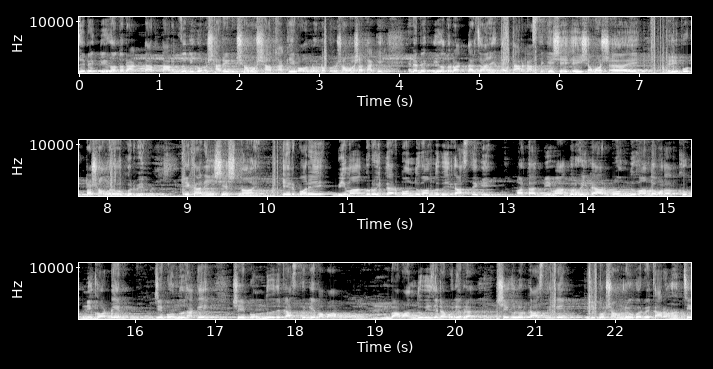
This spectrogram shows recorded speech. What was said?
যে ব্যক্তিগত ডাক্তার, তার যদি কোনো শারীরিক সমস্যা থাকে বা অন্য কোনো সমস্যা থাকে, এটা ব্যক্তিগত ডাক্তার জানে, তাই তার কাছ থেকে সে এই সমস্যা, এই রিপোর্টটা সংগ্রহ করবে। এখানেই শেষ নয়। এরপরে বিমা গ্রহীতার বন্ধু বান্ধবীর কাছ থেকে, অর্থাৎ বিমা গ্রহীতার বন্ধু বান্ধব অর্থাৎ খুব নিকটের যে বন্ধু থাকে, সেই বন্ধুদের কাছ থেকে বা বান্ধবী যেটা বলি আমরা, সেগুলোর কাছ থেকে রিপোর্ট সংগ্রহ করবে। কারণ হচ্ছে,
